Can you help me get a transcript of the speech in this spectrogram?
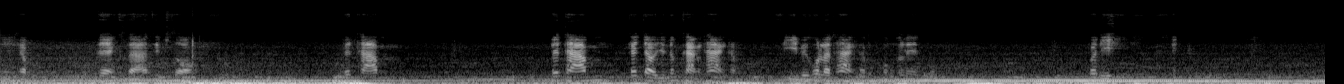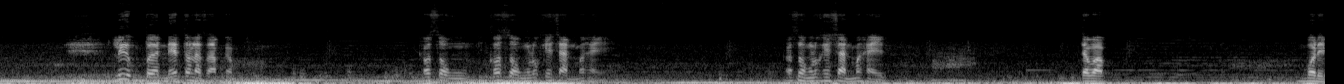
นี่ครับแพรกษาสิบสองไปถามไปถามก็เจ้าอยู่น้ำขังทางครับ สีเป็นคนละทางครับ ผมก็เลยพอดี ลืมเปิดเน็ตโทรศัพท์ครับ เขาส่งเขาส่งโลเคชันมาให้เขาส่งโลเคชันมาให้แต่ว่า บ่ได้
